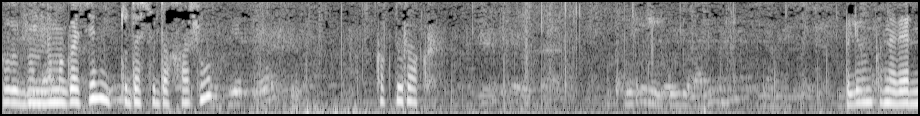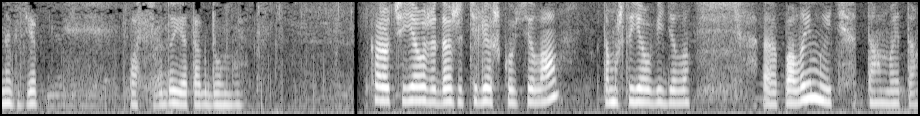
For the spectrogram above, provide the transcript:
Вот такой огромный магазин. Туда-сюда хожу. Как дурак. Пленка, наверное, где посуда, я так думаю. Короче, я уже даже тележку взяла, потому что я увидела э, полы мыть. Там это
